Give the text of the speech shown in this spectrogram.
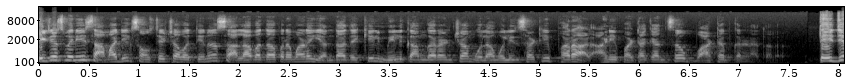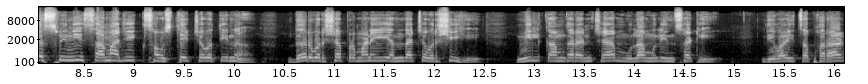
तेजस्विनी सामाजिक संस्थेच्या वतीनं सालाबादाप्रमाणे यंदा देखील मिल कामगारांच्या मुलामुलींसाठी फराळ आणि फटाक्यांचं वाटप करण्यात आलं. तेजस्विनी सामाजिक संस्थेच्या वतीनं दरवर्षाप्रमाणे यंदाच्या वर्षीही मिल कामगारांच्या मुलामुलींसाठी दिवाळीचा फराळ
